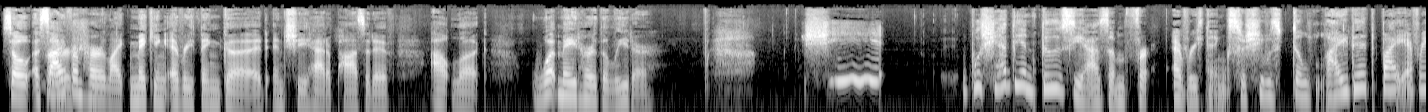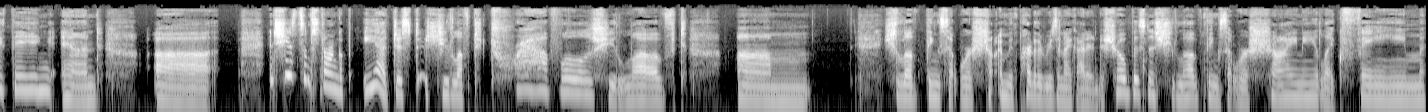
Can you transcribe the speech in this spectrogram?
So aside For from her like making everything good and she had a positive outlook, what made her the leader? She well, she had the enthusiasm for everything. So she was delighted by everything and uh and she had some strong yeah, just she loved to travel, she loved um she loved things that were shi- I mean part of the reason I got into show business, she loved things that were shiny like fame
